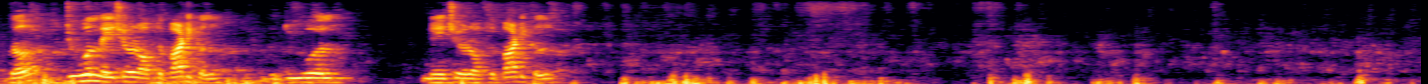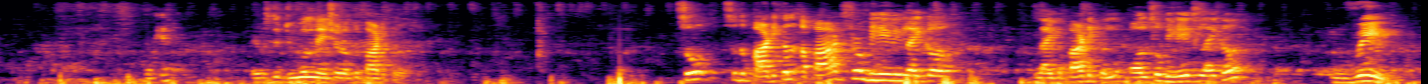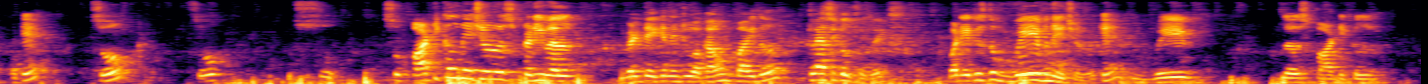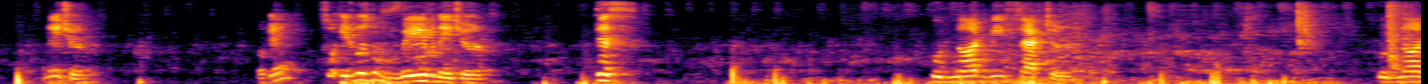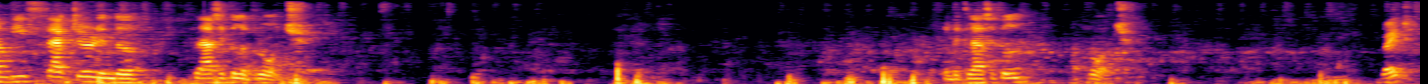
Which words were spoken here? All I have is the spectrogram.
the dual nature of the particle the dual nature of the particle. Okay? It was the dual nature of the particle. So so the particle apart from behaving like a like a particle also behaves like a wave. Okay? So so so so particle nature is pretty well well taken into account by the classical physics but it is the wave nature okay? Wave plus particle nature okay? So it was the wave nature. This could not be factored could not be factored in the classical approach in the classical approach. Right?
